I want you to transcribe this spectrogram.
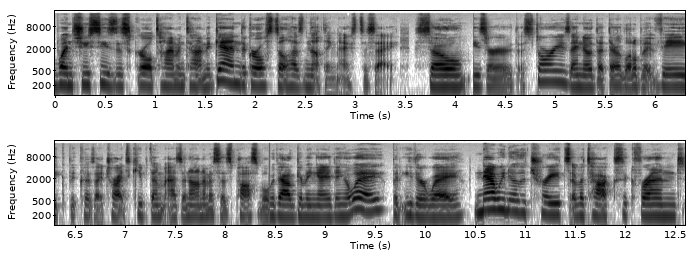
When she sees this girl time and time again, the girl still has nothing nice to say. So these are the stories. I know that they're a little bit vague because I tried to keep them as anonymous as possible without giving anything away. But either way, now we know the traits of a toxic friend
